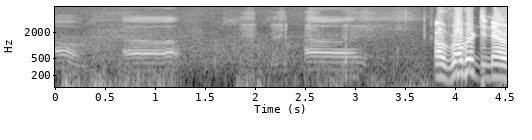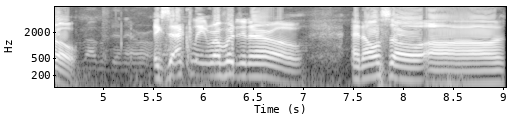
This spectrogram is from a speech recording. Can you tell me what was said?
Oh, uh, uh, Oh, Robert De Niro. Robert De Niro. Exactly, Robert De Niro, and also uh,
